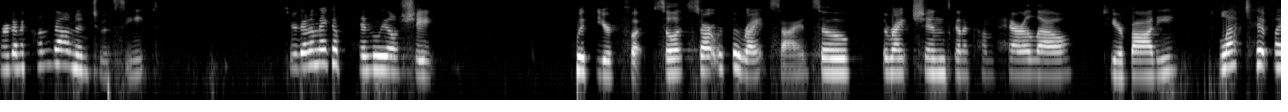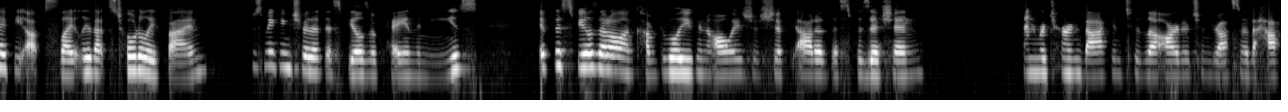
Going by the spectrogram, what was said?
we're going to come down into a seat. So you're going to make a pinwheel shape with your foot. So let's start with the right side. So the right shin's going to come parallel to your body. Left hip might be up slightly. That's totally fine. Just making sure that this feels okay in the knees. If this feels at all uncomfortable, you can always just shift out of this position and return back into the Ardha Chandrasana, the half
